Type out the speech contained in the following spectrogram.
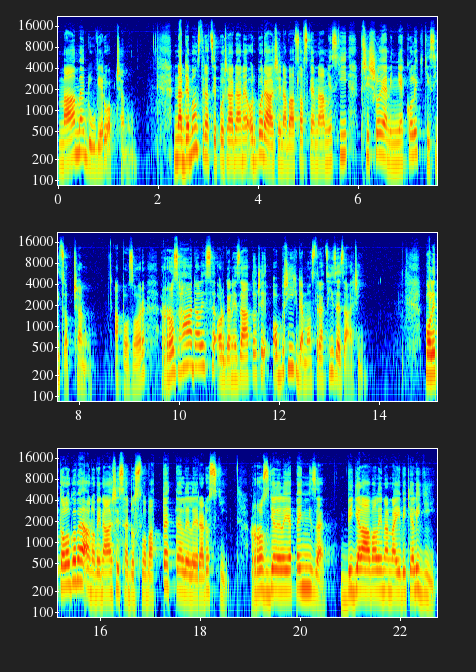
máme důvěru občanů. Na demonstraci pořádané odboráři na Václavském náměstí přišlo jen několik tisíc občanů. A pozor, rozhádali se organizátoři obřích demonstrací ze září. Politologové a novináři se doslova tetelili radostí. Rozdělili je peníze, vydělávali na naivitě lidí.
